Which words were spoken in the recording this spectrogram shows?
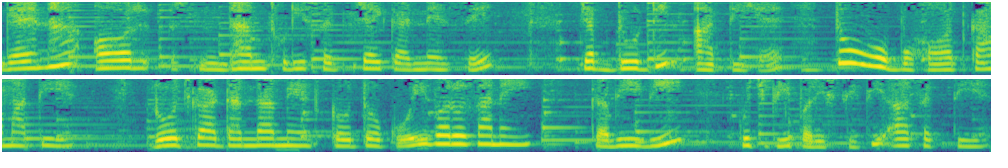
गहना और धन थोड़ी संचय करने से जब दुर्दिन आती है तो वो बहुत काम आती है। रोज़गार धंधा में को तो कोई भरोसा नहीं। कभी भी कुछ भी परिस्थिति आ सकती है।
